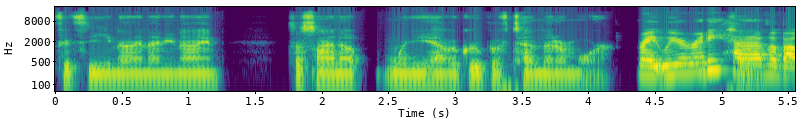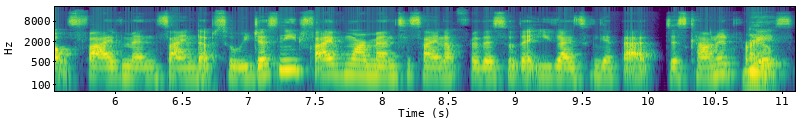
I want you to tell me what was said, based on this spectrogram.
fifty nine ninety nine to sign up when you have a group of ten men or more. Right. We already have so. about five men signed up. So we just need five more men to sign up for this so that you guys can get that discounted price. Yep.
